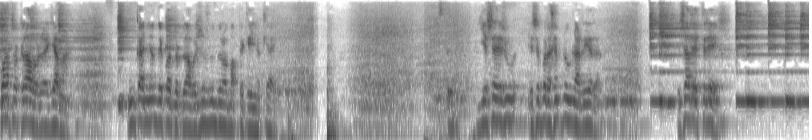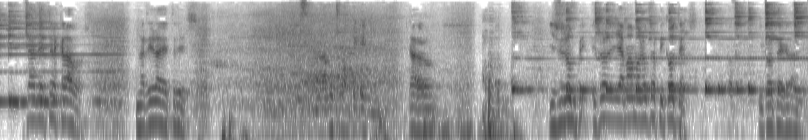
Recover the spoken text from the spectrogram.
cuatro clavos, le llaman. Un cañón de cuatro clavos, eso es uno de los más pequeños que hay. Y ese, es, un- ese por ejemplo, una riera. Esa de tres. Esa de tres clavos. Una riera de tres. mucho más pequeño. Claro. Y eso, son, eso le llamamos nosotros picotes. Picotes grandes.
